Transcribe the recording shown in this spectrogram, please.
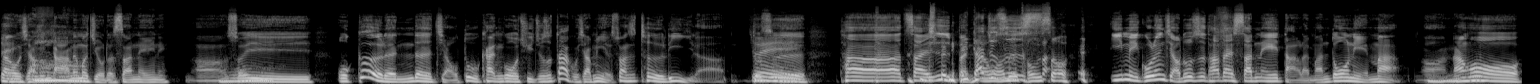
大谷翔平打那么久的三 A 呢？啊，所以我个人的角度看过去，就是大谷翔平也算是特例了，就是。他在日本，他就是 以美国人角度是他在三 A 打了蛮多年嘛啊，然后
